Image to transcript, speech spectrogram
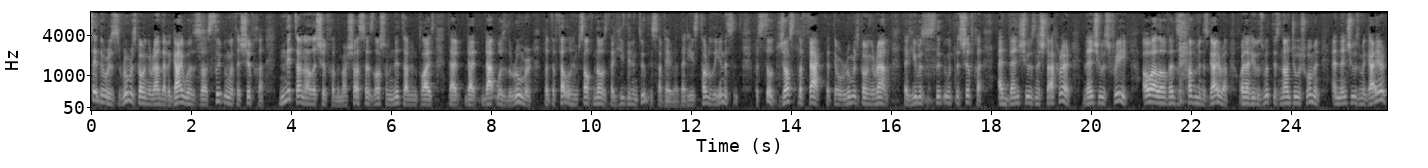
say there was rumors going around that a guy was uh, sleeping with a shivcha. Nitan ala shivcha. The Maharsha says Losham Nitan implies that, that that was the rumor, but the fellow himself knows that he didn't do this avera, that he's totally innocent. But still, just the fact that there were rumors going around that he was sleeping with the shivcha, and then she was nishtachrer, then she was freed Oh, or that he was with this non-Jewish woman and then she was Megayer,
